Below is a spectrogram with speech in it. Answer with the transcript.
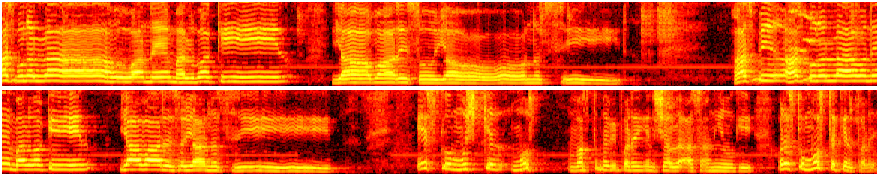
हसबुन अल्लाह व नेमल वकील, या वारिसो या नसीर। हसबी हसबुल्लाह व निअमल वकील, या वारिस हो या नसीर। इसको मुश्किल, मुफ़्त वक्त में भी पढ़ेंगे, इंशाल्लाह आसानी होगी। और इसको मुस्तकिल पढ़ें।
